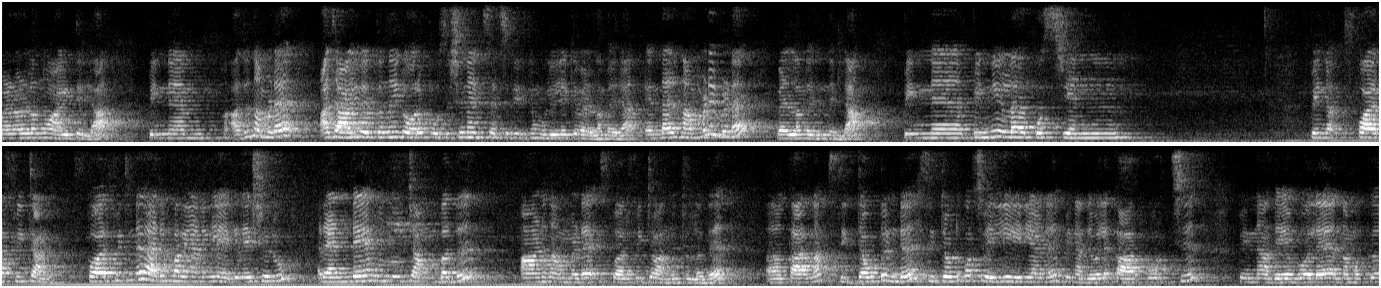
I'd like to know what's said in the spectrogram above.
മഴവെള്ളമൊന്നും ആയിട്ടില്ല. പിന്നെ അത് നമ്മുടെ ആ ജാലി വെക്കുന്നതിന്റെ ഓരോ പൊസിഷൻ അനുസരിച്ചിട്ടിരിക്കും ഉള്ളിലേക്ക് വെള്ളം വരിക എന്തായാലും നമ്മുടെ ഇവിടെ വെള്ളം വരുന്നില്ല. പിന്നെ പിന്നെയുള്ള ക്വസ്റ്റ്യൻ പിന്നെ സ്ക്വയർ ഫീറ്റ് ആണ്. സ്ക്വയർ ഫീറ്റിന്റെ കാര്യം പറയുകയാണെങ്കിൽ ഏകദേശം ഒരു രണ്ടേ മുന്നൂറ്റമ്പത് ആണ് നമ്മുടെ സ്ക്വയർ ഫീറ്റ് വന്നിട്ടുള്ളത്. കാരണം സിറ്റ് ഔട്ട് ഉണ്ട്. സിറ്റ് ഔട്ട് കുറച്ച് വലിയ ഏരിയ ആണ്. പിന്നെ അതേപോലെ കാർ പോർച്ച് പിന്നെ അതേപോലെ നമുക്ക്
